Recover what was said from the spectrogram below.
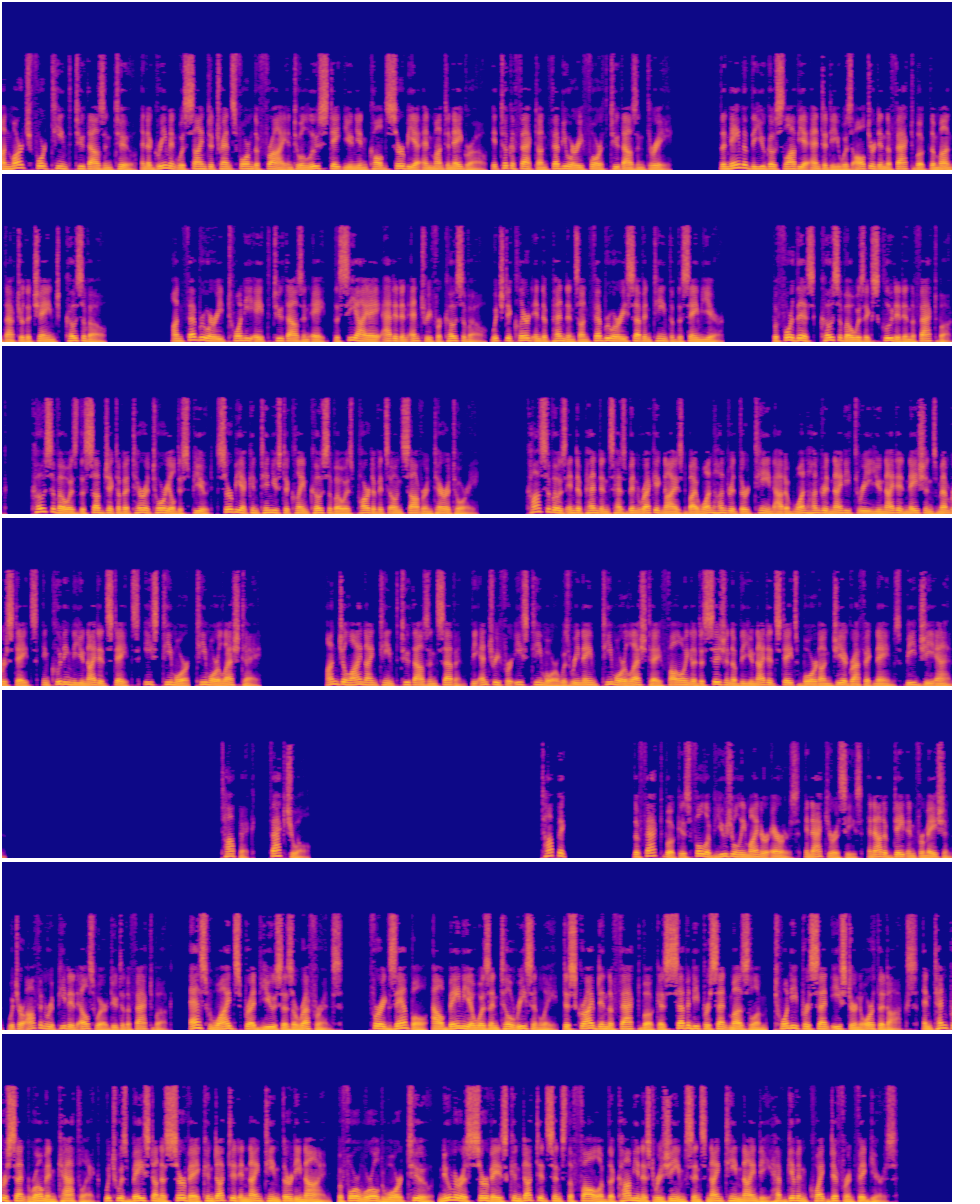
On March 14, 2002, an agreement was signed to transform the FRY into a loose state union called Serbia and Montenegro. It took effect on February 4, 2003. The name of the Yugoslavia entity was altered in the Factbook the month after the change, Kosovo. On February 28, 2008, the CIA added an entry for Kosovo, which declared independence on February 17 of the same year. Before this, Kosovo was excluded in the factbook. Kosovo is the subject of a territorial dispute. Serbia continues to claim Kosovo as part of its own sovereign territory. Kosovo's independence has been recognized by 113 out of 193 United Nations member states, including the United States, East Timor, Timor-Leste, on July 19, 2007, the entry for East Timor was renamed Timor-Leste following a decision of the United States Board on Geographic Names BGN. Topic: Factual. Topic: The factbook is full of usually minor errors, inaccuracies, and out-of-date information, which are often repeated elsewhere due to the factbook's widespread use as a reference. For example, Albania was until recently, described in the factbook as 70% Muslim, 20% Eastern Orthodox, and 10% Roman Catholic, which was based on a survey conducted in 1939. Before World War II, numerous surveys conducted since the fall of the communist regime since 1990 have given quite different figures.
